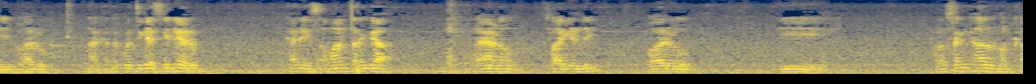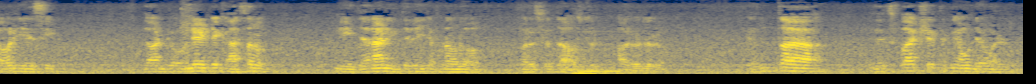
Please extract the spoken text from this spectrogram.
ఈ వారు నాకన్నా కొద్దిగా సీనియర్ కానీ సమాంతరంగా ప్రయాణం సాగింది. వారు ఈ ప్రసంగాలను కవర్ చేసి దాంట్లో ఉండేటి అసలు నీ జనానికి తెలియజెప్పడంలో పరిశుద్ధ అవసరం ఆ రోజుల్లో. ఎంత నిష్పాక్షితంగా ఉండేవాళ్ళు.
